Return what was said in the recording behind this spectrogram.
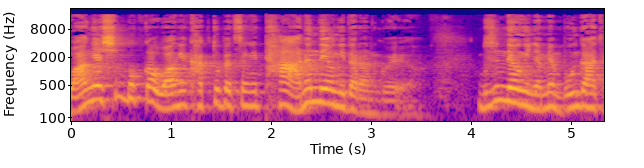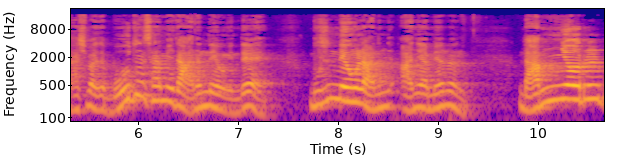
왕의 신복과 왕의 각도 백성이 다 아는 내용이다라는 거예요. 무슨 내용이냐면 뭔가 다시 말해서 모든 사람이 다 아는 내용인데 무슨 내용을 아냐면은 남녀를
